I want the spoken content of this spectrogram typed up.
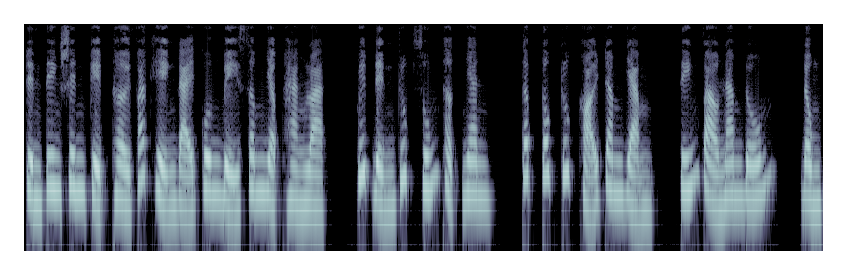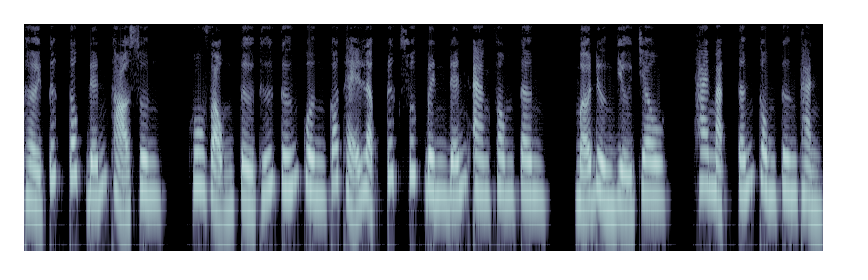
Trình Tiên Sinh kịp thời phát hiện đại quân bị xâm nhập hàng loạt, quyết định rút xuống thật nhanh, cấp tốc rút khỏi trăm dặm, tiến vào Nam Đốn, đồng thời tức tốc đến Thọ Xuân, hưu vọng từ thứ tướng quân có thể lập tức xuất binh đến An Phong Tân, mở đường Dự Châu, hai mặt tấn công tương thành,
